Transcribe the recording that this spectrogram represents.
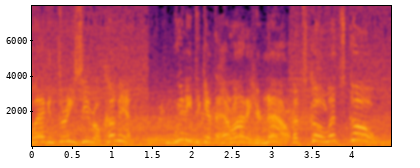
Wagon 3-0, come in. We need to get the hell out of here now. Let's go, let's go.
